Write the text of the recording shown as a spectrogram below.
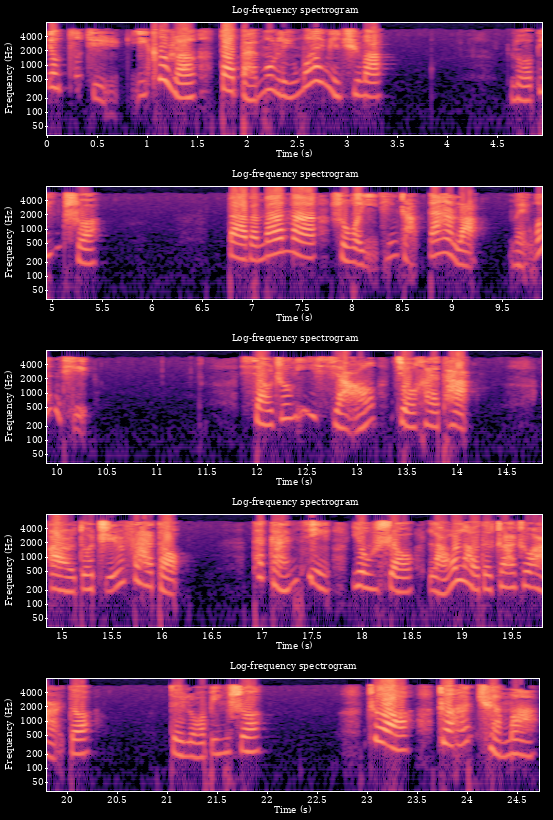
要自己一个人到百木林外面去吗？”罗宾说：“爸爸妈妈说我已经长大了，没问题。”小猪一想就害怕，耳朵直发抖，他赶紧用手牢牢的抓住耳朵，对罗宾说：“这这安全吗？”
